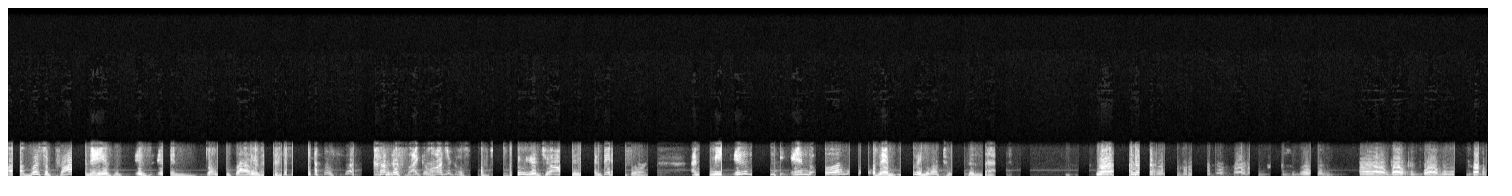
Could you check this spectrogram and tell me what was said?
uh, reciprocity is, is in don't buy some of the psychological stuff. Do your job and pay for it. I mean, is the end all, or is there really more to it than that? No, I that's the first principle uh, Dr. Claude was talking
